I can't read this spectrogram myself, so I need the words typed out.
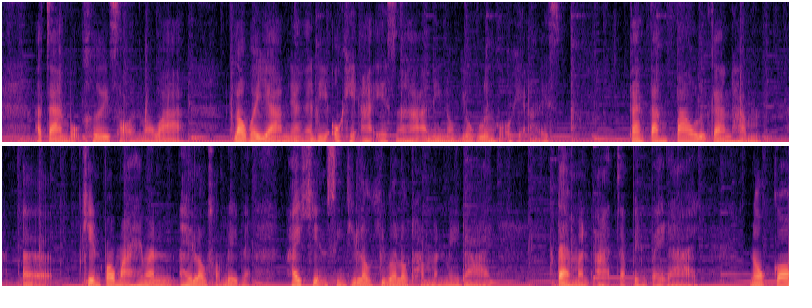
ำอาจารย์บอกเคยสอนมาว่า เราพยายามอย่างอันนี้ OKRS นะคะอันนี้นกยกเรื่องของ OKRS การตั้งเป้าหรือการทำเเขียนเป้าหมายให้มันให้เราสำเร็จเนี่ยให้เขียนสิ่งที่เราคิดว่าเราทำมันไม่ได้ แต่มันอาจจะเป็นไปได้ นกก็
